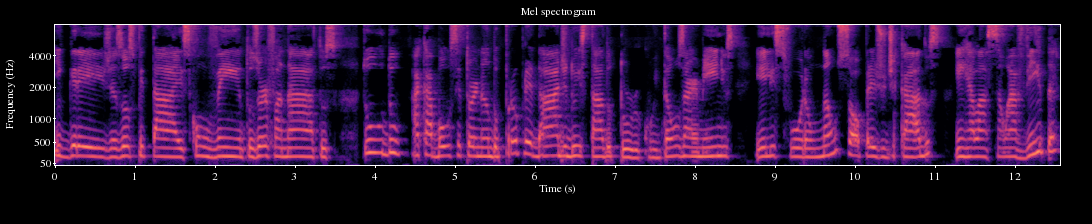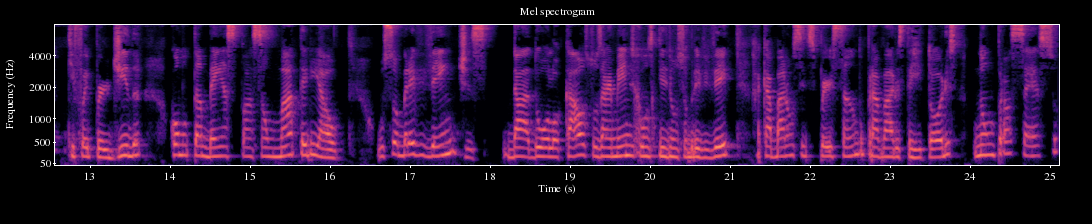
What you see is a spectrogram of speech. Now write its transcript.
igrejas, hospitais, conventos, orfanatos, tudo acabou se tornando propriedade do Estado turco. Então os armênios eles foram não só prejudicados em relação à vida que foi perdida, como também a situação material. Os sobreviventes da, do Holocausto, os armênios que conseguiram sobreviver, acabaram se dispersando para vários territórios num processo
